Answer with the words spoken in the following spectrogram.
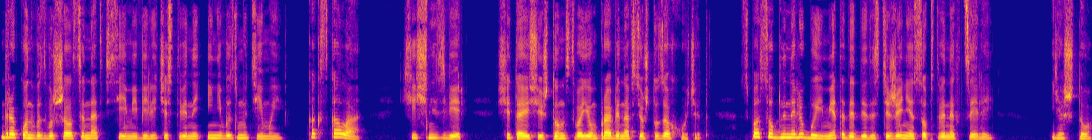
Дракон возвышался над всеми, величественный и невозмутимый, как скала. Хищный зверь, считающий, что он в своем праве на все, что захочет. Способный на любые методы для достижения собственных целей. Я что,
